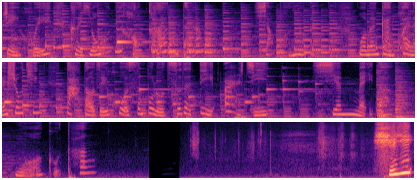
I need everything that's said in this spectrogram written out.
这回可有你好看的了，小朋友们，我们赶快来收听《大盗贼霍森布鲁茨》的第二集《鲜美的蘑菇汤》。十一，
